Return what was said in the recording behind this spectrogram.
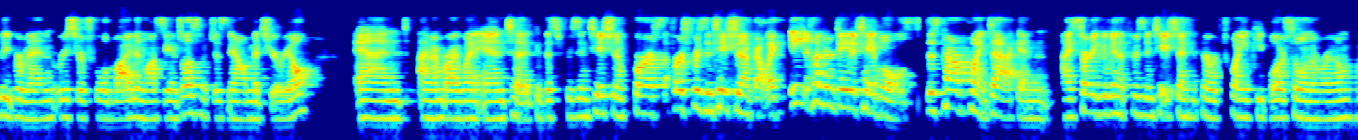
Lieberman Research Worldwide in Los Angeles, which is now Material And I remember I went in to give this presentation. Of course, first presentation, I've got like 800 data tables, this PowerPoint deck. And I started giving the presentation. I think there were 20 people or so in the room.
